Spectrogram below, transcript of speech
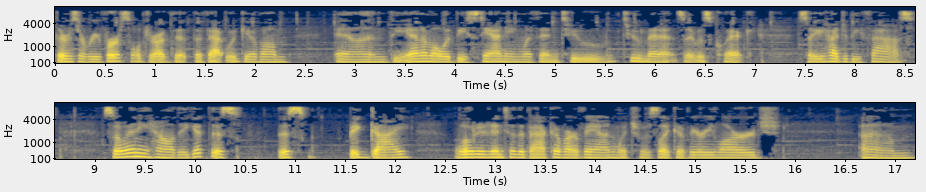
there's a reversal drug that the vet would give them, and the animal would be standing within two two minutes. It was quick so you had to be fast. So anyhow, they get this this big guy loaded into the back of our van, which was like a very large, um,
